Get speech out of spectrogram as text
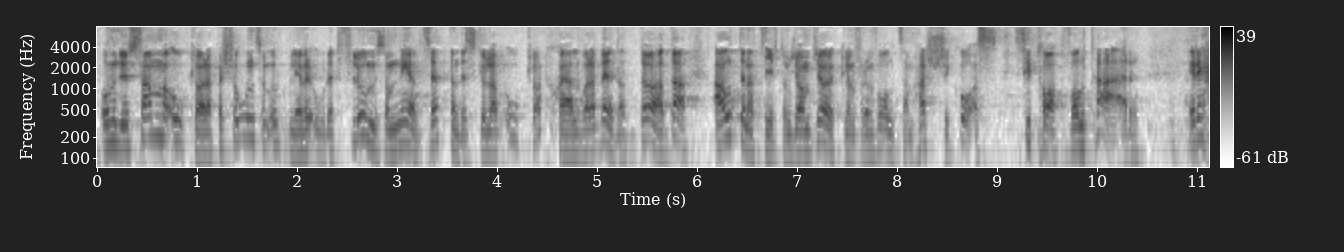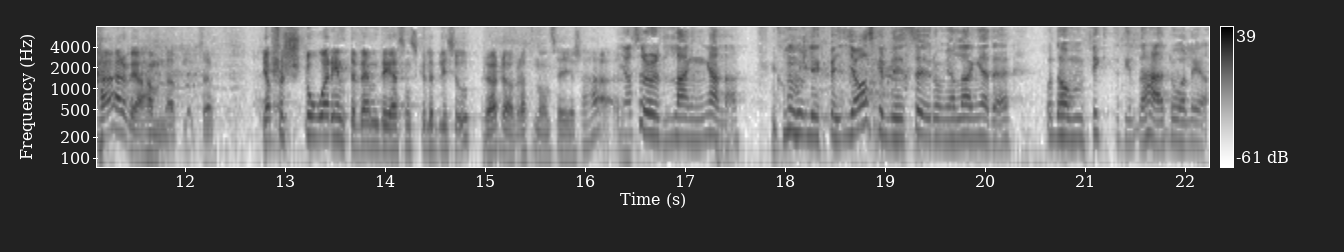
Om du är samma oklara person som upplever ordet flum som nedsättande skulle av oklart skäl vara beredd att döda, alternativt om Jan Björklund får en våldsam haschpsykos. Citat Voltaire. Är det här vi har hamnat? Liksom? Jag förstår inte vem det är som skulle bli så upprörd över att någon säger så här. Jag tror att langarna kommer bli skit. Jag skulle bli sur om jag langade och de fick det till det här dåliga.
